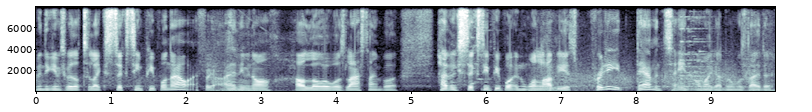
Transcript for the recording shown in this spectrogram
mini games with up to like 16 people now. I forgot. I didn't even know how low it was last time, but having 16 people in one lobby is pretty damn insane. Oh my god, we almost died there.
